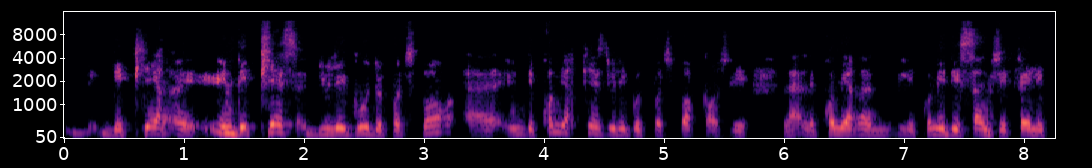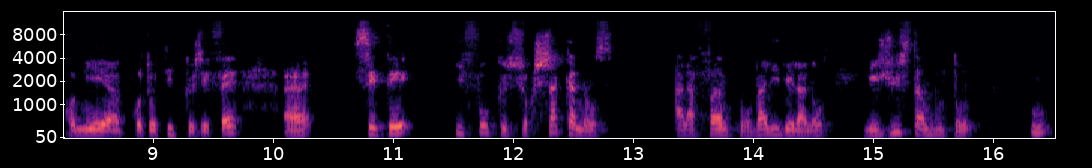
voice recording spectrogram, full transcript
des pierres, une des pièces du Lego de Podsport, euh, une des premières pièces du Lego de Podsport quand j'ai les premières, les premiers dessins que j'ai faits, les premiers prototypes que j'ai faits, c'était il faut que sur chaque annonce, à la fin pour valider l'annonce, il y ait juste un bouton où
